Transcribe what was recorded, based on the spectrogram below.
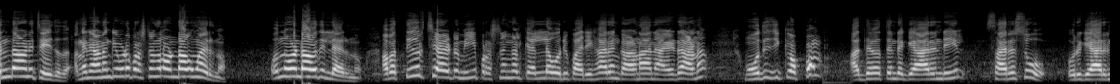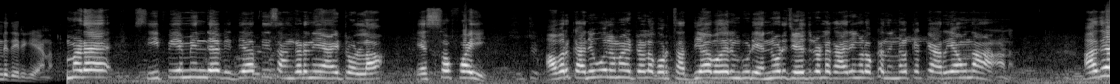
എന്താണ് ചെയ്തത്? അങ്ങനെയാണെങ്കിൽ ഇവിടെ പ്രശ്നങ്ങൾ ഉണ്ടാകുമായിരുന്നോ ഒന്നും ഉണ്ടാവത്തില്ലായിരുന്നു അപ്പൊ തീർച്ചയായിട്ടും ഈ പ്രശ്നങ്ങൾക്കെല്ലാം ഒരു പരിഹാരം കാണാനായിട്ടാണ് മോദിജിക്കൊപ്പം അദ്ദേഹത്തിന്റെ ഗ്യാരണ്ടിയിൽ സരസു ഒരു ഗ്യാരണ്ടി തരികയാണ്. നമ്മുടെ സി പി എമ്മിന്റെ വിദ്യാർത്ഥി സംഘടനയായിട്ടുള്ള എസ് എഫ് ഐ അവർക്ക് അനുകൂലമായിട്ടുള്ള കുറച്ച് അധ്യാപകരും കൂടി എന്നോട് ചെയ്തിട്ടുള്ള കാര്യങ്ങളൊക്കെ നിങ്ങൾക്കൊക്കെ അറിയാവുന്നതാണ്. അത്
